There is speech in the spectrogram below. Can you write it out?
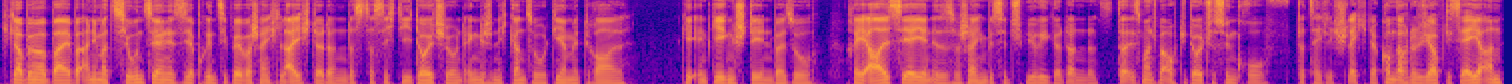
ich glaube immer bei, bei Animationsserien ist es ja prinzipiell wahrscheinlich leichter dann, dass, dass sich die deutsche und englische nicht ganz so diametral entgegenstehen. Bei so Realserien ist es wahrscheinlich ein bisschen schwieriger dann. Das, da ist manchmal auch die deutsche Synchro tatsächlich schlechter. Kommt auch natürlich auf die Serie an.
